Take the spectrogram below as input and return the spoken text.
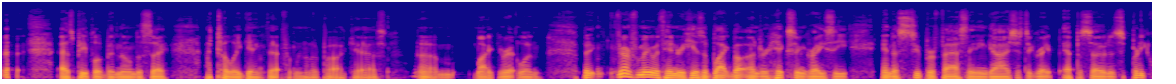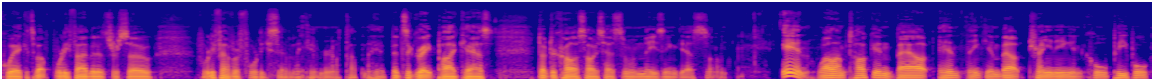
as people have been known to say. I totally ganked that from another podcast, um, Mike Ritland. But if you're familiar with Henry, he a black belt under Rickson Gracie and a super fascinating guy. It's just a great episode. It's pretty quick. It's about 45 minutes or so. 45 or 47, I can't remember off the top of my head. But it's a great podcast. Dr. Carlos always has some amazing guests on. And while I'm talking about and thinking about training and cool people,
